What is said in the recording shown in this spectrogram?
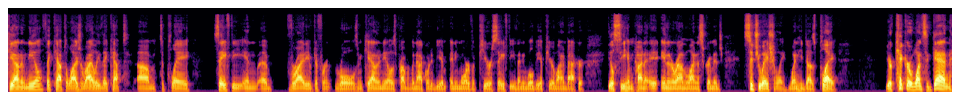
Keanu Neal. They kept Elijah Riley. They kept um, to play safety in a variety of different roles. I mean, Keanu Neal is probably not going to be a, any more of a pure safety than he will be a pure linebacker. You'll see him kind of in and around the line of scrimmage situationally when he does play. Your kicker, once again,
